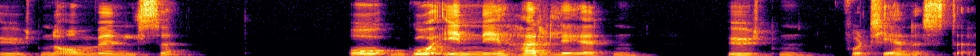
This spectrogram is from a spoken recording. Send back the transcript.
uten omvendelse og gå inn i herligheten uten fortjenester.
